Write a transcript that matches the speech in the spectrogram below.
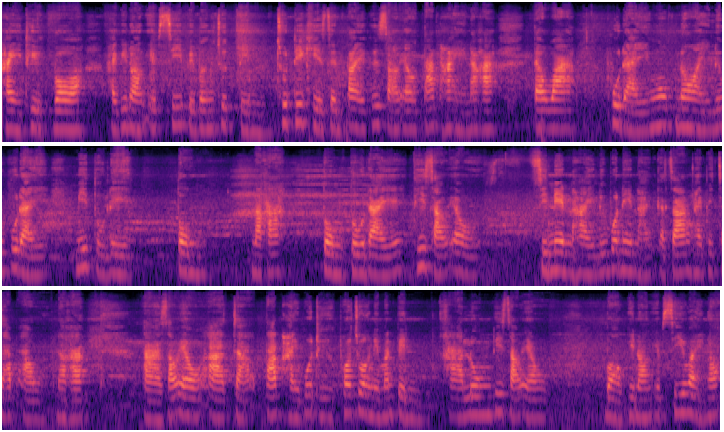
ให้ถูกบ่ให้พี่น้อง FC ไปเบิ่งชุดเต็ม ชุดที่ขีดเส้นใต้คือสาวแอลตัดให้นะคะ แต่ว่าผู้ใดงบน้อย หรือผู้ใดมีตัวเลขตรงนะคะ ตรงตัวใดที่สาวแอล สิเน้นให้หรือบ่เน้นให้ก็จ้างให้ไปจับเอานะคะอ่าสาวแอลอาจจะตัดให้บ่ถือเพราะช่วงนี้มันเป็นขาลงที่สาวแอลบอกพี่น้อง FC ไว้เนาะ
